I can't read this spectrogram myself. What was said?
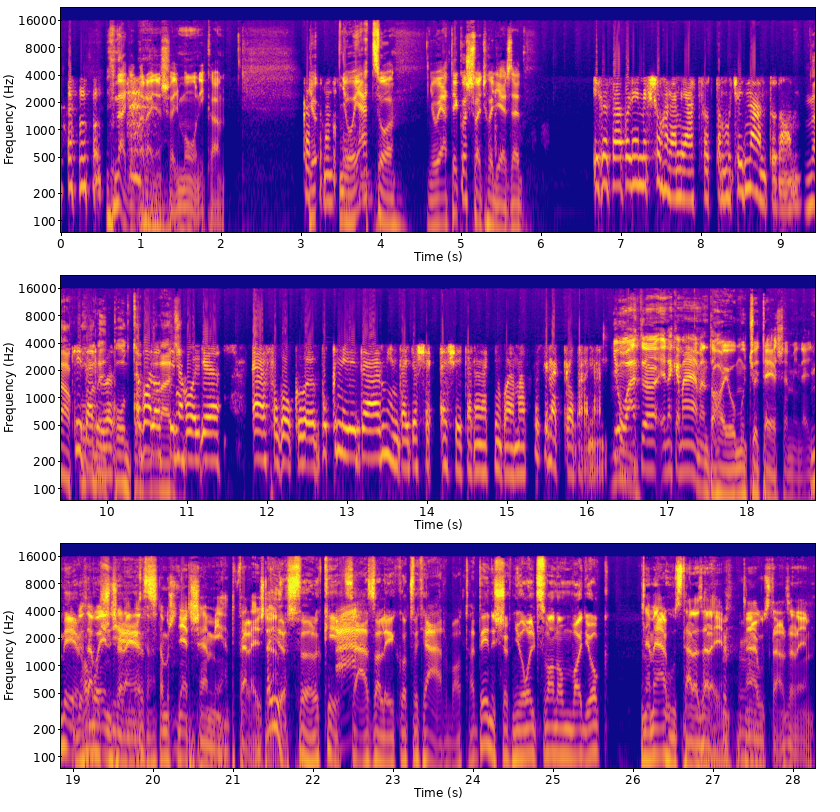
Nagyon aranyos vagy, Mónika. Jó, Köszönöm jó szépen. játszol? Jó játékos vagy? Hogy érzed? Igazából én még soha nem játszottam, úgyhogy nem tudom. Na, akkor van Kiderül. egy Valószínű, hogy el fogok bukni, de mindegy, esély- esélytelenek nyugalmát. Azért megpróbálnám. Jó, hát nekem elment a hajóm, úgyhogy teljesen mindegy. Miért, Igazából én is elengedtem. Hát most nyert semmi, hát felejtsd el. jössz föl két százalékot, vagy hármat. Hát én is csak 80-on vagyok. Nem, elhúztál az elején. Elhúztál az elején.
